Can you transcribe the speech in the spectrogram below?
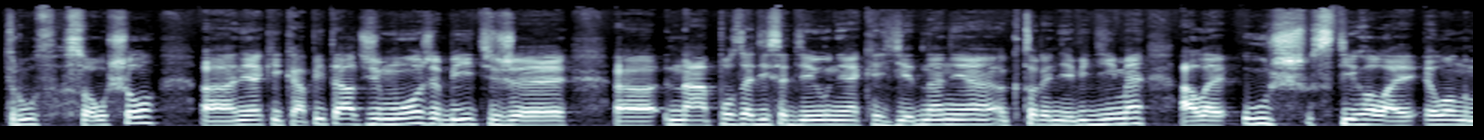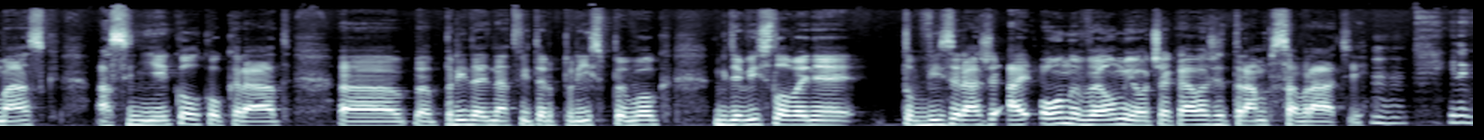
Truth Social nejaký kapitál. Čiže môže byť, že na pozadí sa dejú nejaké jednania, ktoré nevidíme, ale už stihol aj Elon Musk asi niekoľkokrát pridať na Twitter príspevok, kde vyslovene to vyzerá, že aj on veľmi očakáva, že Trump sa vráti. Mm-hmm. Inak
